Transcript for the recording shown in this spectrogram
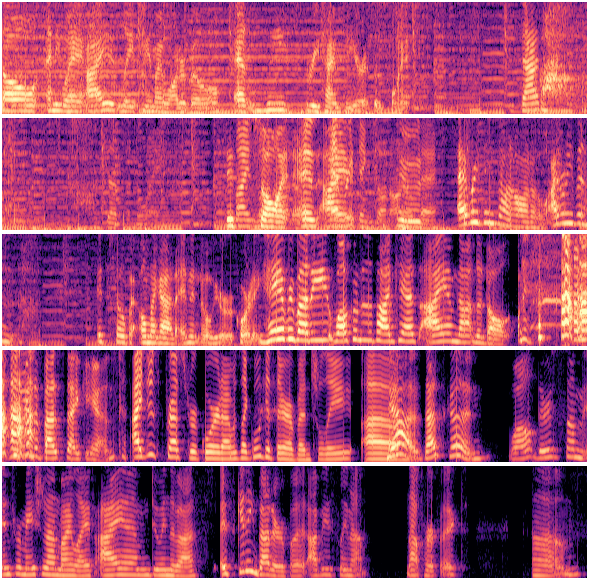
So anyway, I late pay my water bill at least three times a year at this point. That's God, that's annoying. It's Mine's so on and I everything's on auto dude, pay. everything's on auto. I don't even. It's so bad. Oh my god, I didn't know we were recording. Hey everybody, welcome to the podcast. I am not an adult. I'm doing the best I can. I just pressed record. I was like, we'll get there eventually. Um, yeah, that's good. Well, there's some information on my life. I am doing the best. It's getting better, but obviously not not perfect. Um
